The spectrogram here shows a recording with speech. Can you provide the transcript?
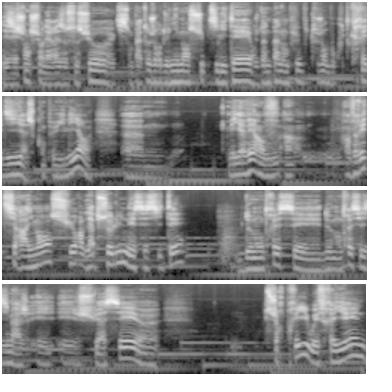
les échanges sur les réseaux sociaux euh, qui sont pas toujours d'une immense subtilité. On ne donne pas non plus toujours beaucoup de crédit à ce qu'on peut y lire. Euh, mais il y avait un vrai tiraillement sur l'absolue nécessité de montrer ces, images. Et, je suis assez euh, surpris ou effrayé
